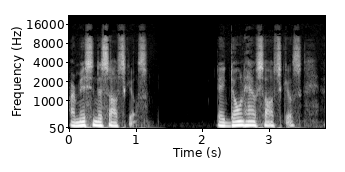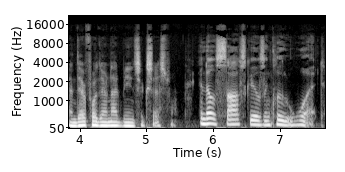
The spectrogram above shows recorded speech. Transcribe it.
are missing the soft skills. They don't have soft skills, and therefore they're not being successful. And those soft skills include what?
